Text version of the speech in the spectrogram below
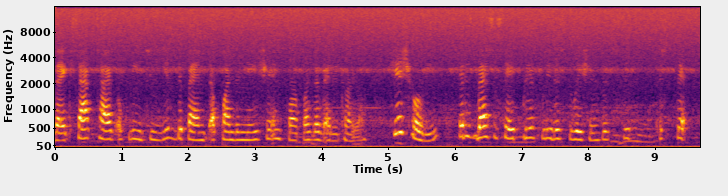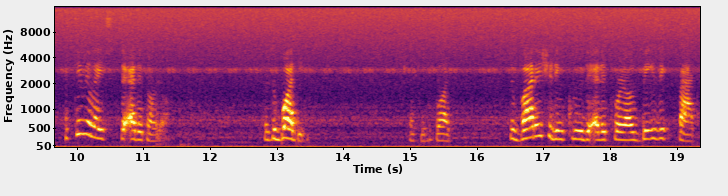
the exact type of lead to use depends upon the nature and purpose of editorial. Usually, it is best to state briefly the situations that sti- sti- stimulates the editorial. The body. Okay, the body. The body should include the editorial basic facts,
